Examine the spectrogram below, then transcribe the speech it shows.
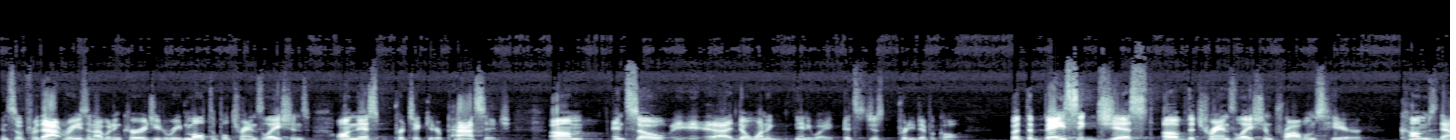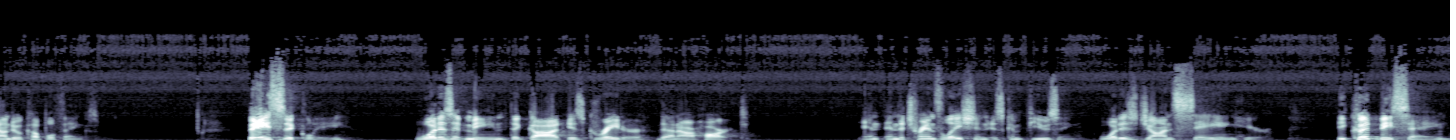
and so, for that reason, I would encourage you to read multiple translations on this particular passage. Um, and so, I don't want to, anyway, it's just pretty difficult. But the basic gist of the translation problems here comes down to a couple things. Basically, what does it mean that God is greater than our heart? And, and the translation is confusing. What is John saying here? He could be saying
